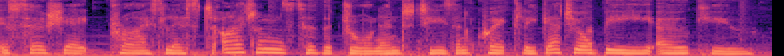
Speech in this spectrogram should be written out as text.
Associate price list items to the drawn entities and quickly get your BOQ.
